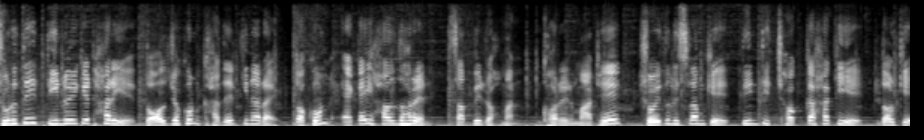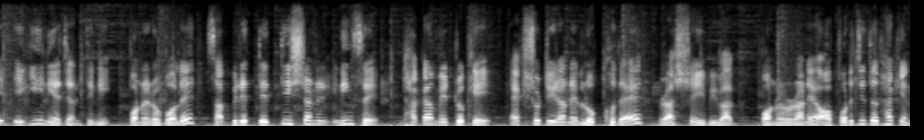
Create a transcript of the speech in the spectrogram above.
শুরুতেই তিন উইকেট হারিয়ে দল যখন খাদের কিনারায়, তখন একাই হাল ধরেন সাব্বির রহমান। ঘরের মাঠে শহীদুল ইসলামকে তিনটি ছক্কা হাঁকিয়ে দলকে এগিয়ে নিয়ে যান তিনি। পনেরো বলে সাব্বিরের তেত্রিশ রানের ইনিংসে ঢাকা মেট্রোকে একষট্টি রানের লক্ষ্য দেয় রাজশাহী বিভাগ। পনেরো রানে অপরাজিত থাকেন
